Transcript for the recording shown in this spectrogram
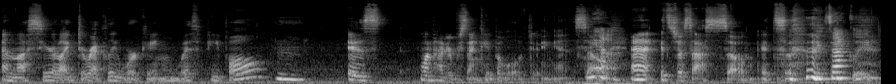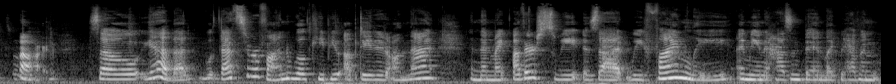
unless you're like directly working with people, is 100% capable of doing it. So, Yeah. and it's just us, so it's Exactly. it's not hard. So yeah, that that's super fun. We'll keep you updated on that. And then my other sweet is that we finally, I mean, it hasn't been like we haven't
